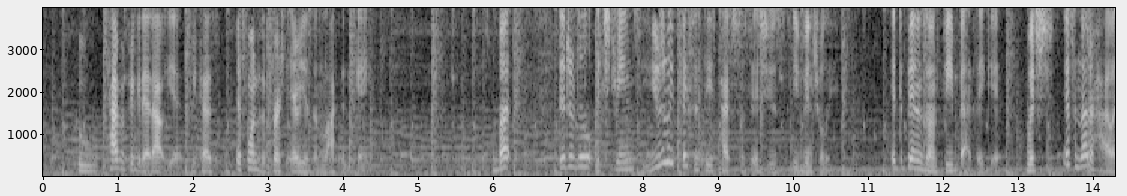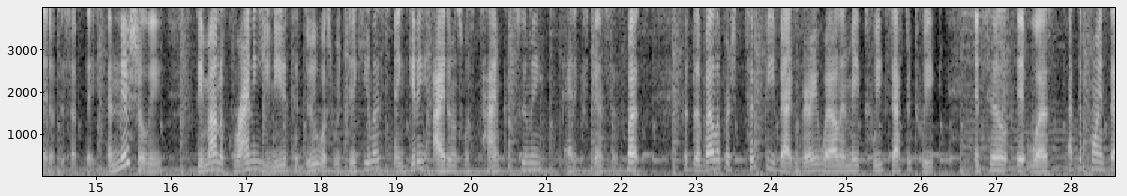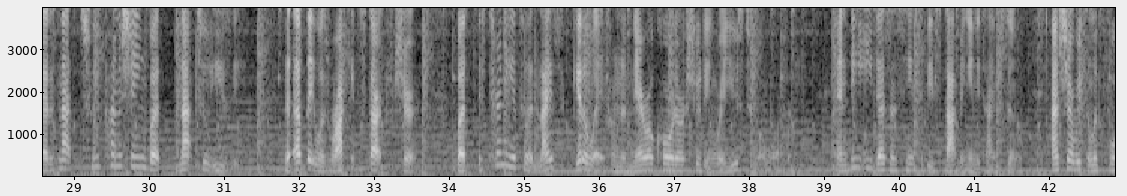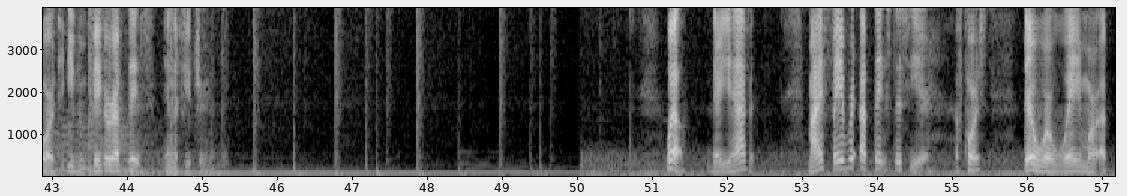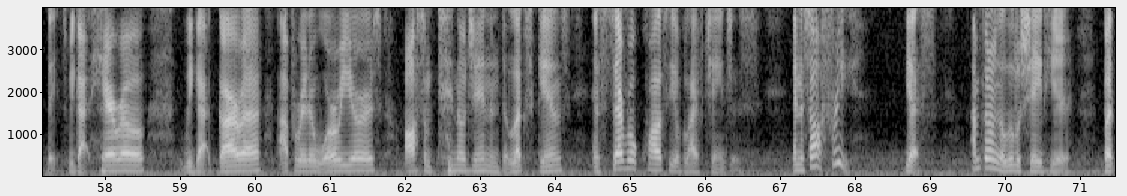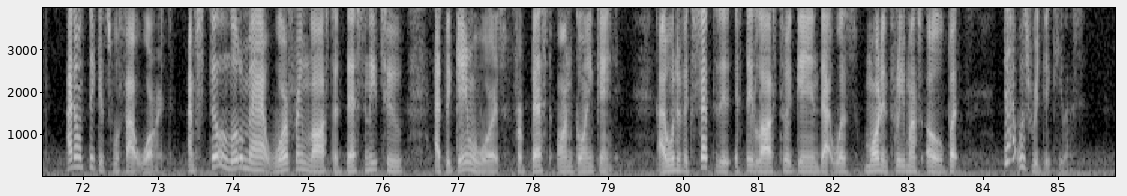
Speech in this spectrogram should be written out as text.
who haven't figured that out yet because it's one of the first areas unlocked in the game. But Digital Extremes usually fixes these types of issues eventually. It depends on feedback they get, which is another highlight of this update. Initially, the amount of grinding you needed to do was ridiculous and getting items was time consuming and expensive. But the developers took feedback very well and made tweaks after tweak until it was at the point that it's not too punishing but not too easy. The update was rocky to start for sure, but it's turning into a nice getaway from the narrow corridor shooting we're used to on Warframe. And DE doesn't seem to be stopping anytime soon. I'm sure we can look forward to even bigger updates in the future. Well, there you have it. My favorite updates this year. Of course, there were way more updates. We got Harrow, we got Gara, Operator Warriors, awesome Tennogen and deluxe skins, and several quality of life changes. And it's all free. Yes, I'm throwing a little shade here, but I don't think it's without warrant. I'm still a little mad Warframe lost to Destiny 2 at the Game Awards for Best Ongoing Game. I would have accepted it if they lost to a game that was more than three months old, but that was ridiculous.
